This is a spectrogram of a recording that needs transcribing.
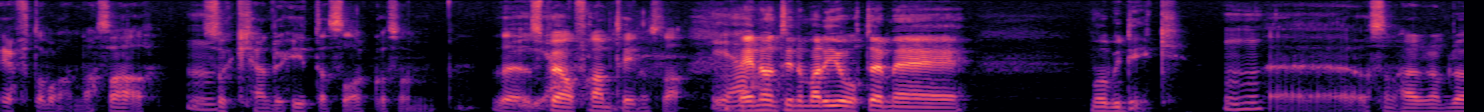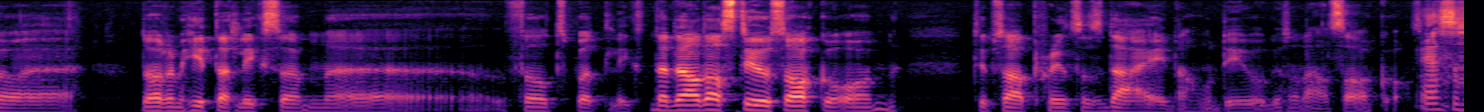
efter varandra så här. Mm. Så kan du hitta saker som Ja. spår framtiden och sådär. Ja. Det är någonting de hade gjort det med Moby Dick. Eh, och sen hade de då, eh, då hade de hittat liksom uh, förutspått liksom. Där, där stod saker om typ såhär Princess Di när hon dog och sådana här saker. Alltså,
